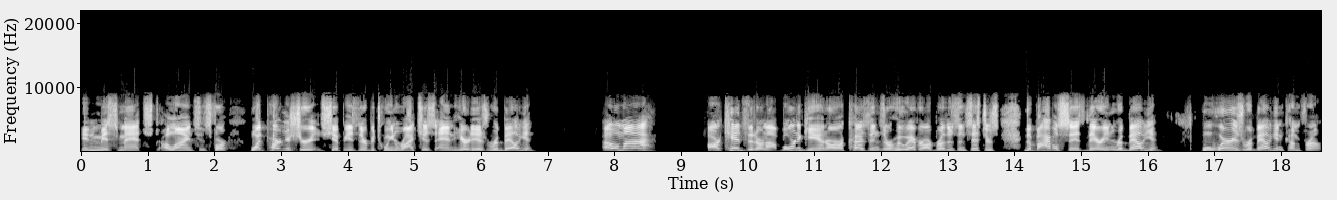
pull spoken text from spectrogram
in mismatched alliances. For what partnership is there between righteous and, here it is, rebellion? Oh my! Our kids that are not born again, or our cousins, or whoever, our brothers and sisters, the Bible says they're in rebellion. Well, where does rebellion come from?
